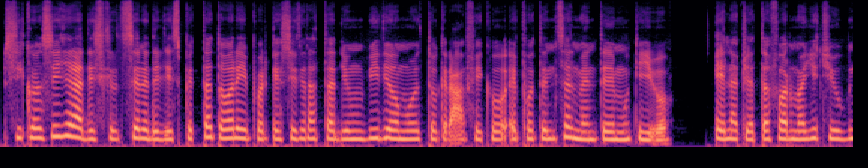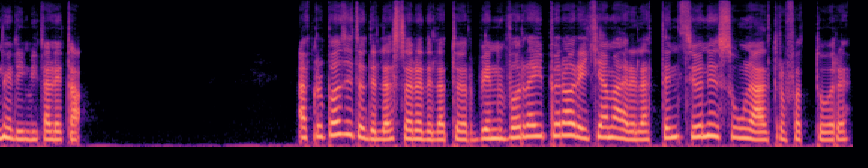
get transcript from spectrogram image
si consiglia la descrizione degli spettatori perché si tratta di un video molto grafico e potenzialmente emotivo, e la piattaforma YouTube ne limita l'età. A proposito della storia della Turbin, vorrei però richiamare l'attenzione su un altro fattore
